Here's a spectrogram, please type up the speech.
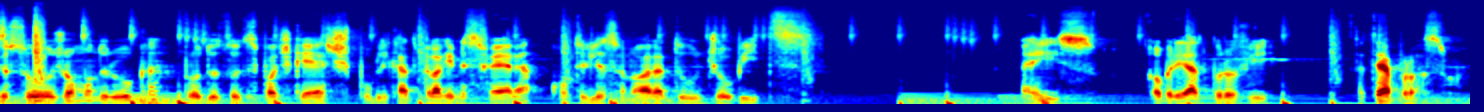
Eu sou João Monduruca, produtor desse podcast, publicado pela Gamesfera, com trilha sonora do Joe Beats. É isso. Obrigado por ouvir. Até a próxima.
